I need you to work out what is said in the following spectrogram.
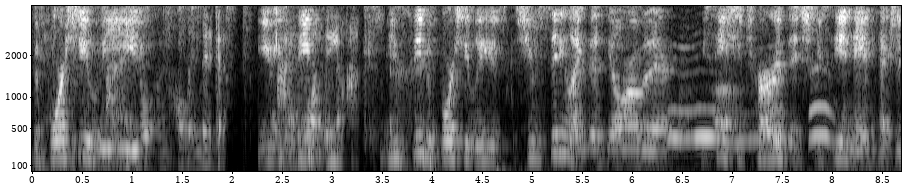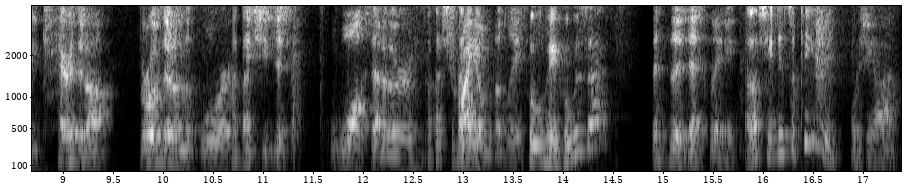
before she leaves- holding the gun. You, you I see want to knock. you see before she leaves, she was sitting like this, y'all are over there. You see she turns and she, you see a name tag, she tears it off, throws it on the floor, I thought- and she just walks out of the room I thought she triumphantly. Who? Wait, who was that? That's the desk lady. I thought she disappeared. Was she hot?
